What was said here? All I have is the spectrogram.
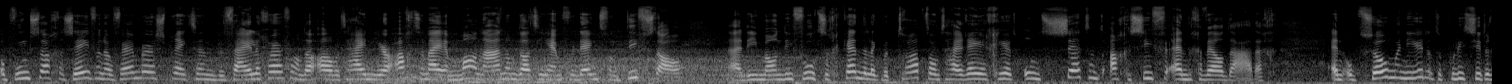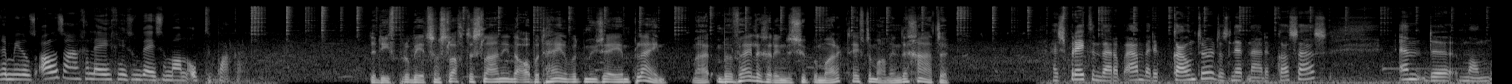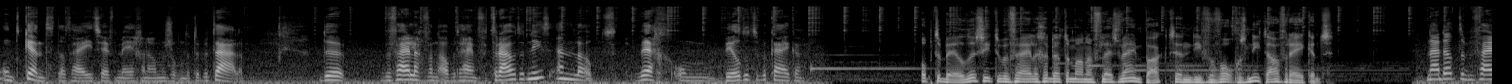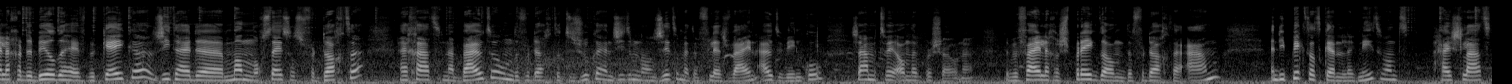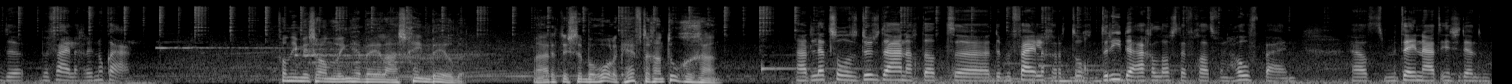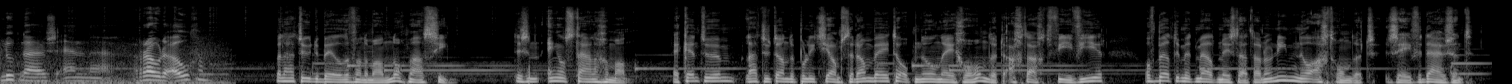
Op woensdag 7 november spreekt een beveiliger van de Albert Heijn hier achter mij een man aan omdat hij hem verdenkt van diefstal. Nou, die man die voelt zich kennelijk betrapt, want hij reageert ontzettend agressief en gewelddadig. En op zo'n manier dat de politie er inmiddels alles aan gelegen is om deze man op te pakken. De dief probeert zijn slag te slaan in de Albert Heijn op het Museumplein. Maar een beveiliger in de supermarkt heeft de man in de gaten. Hij spreekt hem daarop aan bij de counter, dat is net na de kassa's. En de man ontkent dat hij iets heeft meegenomen zonder te betalen. De beveiliger van Albert Heijn vertrouwt het niet en loopt weg om beelden te bekijken. Op de beelden ziet de beveiliger dat de man een fles wijn pakt en die vervolgens niet afrekent. Nadat de beveiliger de beelden heeft bekeken, ziet hij de man nog steeds als verdachte. Hij gaat naar buiten om de verdachte te zoeken en ziet hem dan zitten met een fles wijn uit de winkel samen met twee andere personen. De beveiliger spreekt dan de verdachte aan en die pikt dat kennelijk niet, want hij slaat de beveiliger in elkaar. Van die mishandeling hebben we helaas geen beelden. Maar het is er behoorlijk heftig aan toegegaan. Nou, het letsel is dusdanig dat uh, de beveiliger toch drie dagen last heeft gehad van hoofdpijn. Hij had meteen na het incident een bloedneus en uh, rode ogen. We laten u de beelden van de man nogmaals zien. Het is een Engelstalige man. Herkent u hem? Laat u het aan de politie Amsterdam weten op 0900 8844 of belt u met meldmisdaad anoniem 0800 7000.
